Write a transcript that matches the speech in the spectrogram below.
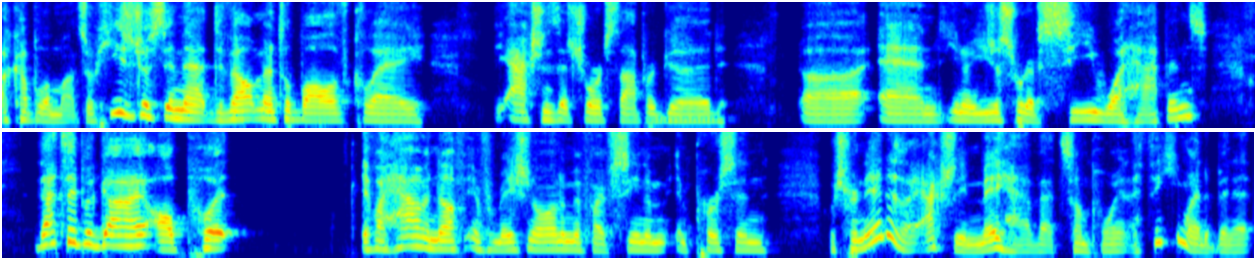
a couple of months. So he's just in that developmental ball of clay. The actions at shortstop are good. Uh, and, you know, you just sort of see what happens. That type of guy I'll put if I have enough information on him, if I've seen him in person, which Hernandez I actually may have at some point. I think he might have been at.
